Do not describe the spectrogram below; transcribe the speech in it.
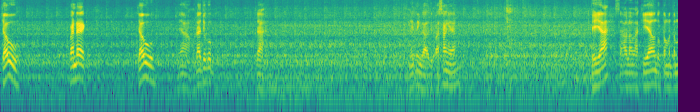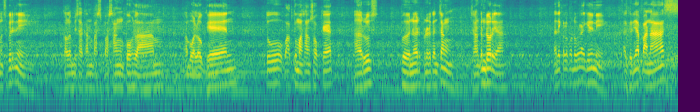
Jauh. Pendek. Jauh. Ya udah cukup. Udah ini tinggal dipasang ya. Oke ya saya ulang lagi ya untuk teman-teman supir nih. Kalau misalkan pas pasang bohlam lampu halogen itu waktu masang soket harus benar-benar kencang jangan kendor ya. Nanti kalau kendor kayak gini nih akhirnya panas.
